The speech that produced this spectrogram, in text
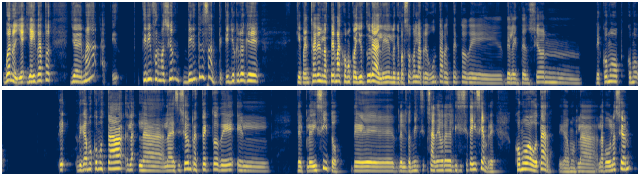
bueno, y, hay datos, y además eh, tiene información bien interesante, que yo creo que, que para entrar en los temas como coyunturales, lo que pasó con la pregunta respecto de, la intención de cómo, cómo eh, digamos, cómo está la, decisión respecto de del plebiscito de, del 2000, o sea, de ahora del 17 de diciembre, cómo va a votar, digamos, la, población.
